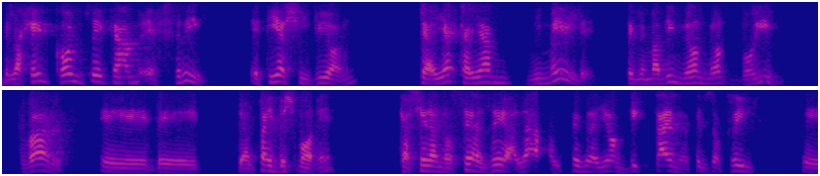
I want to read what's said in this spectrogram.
ולכן כל זה גם החריג את אי השוויון שהיה קיים ממילא בממדים מאוד מאוד גבוהים כבר ב-2008, כאשר הנושא הזה עלה על סדר היום ביג טיים, אתם זוכרים, אה,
